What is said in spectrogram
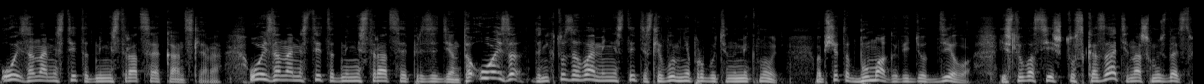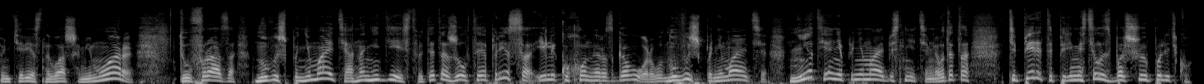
Ой, за нами стоит администрация канцлера. Ой, за нами стоит администрация президента. Ой, за... Да никто за вами не стоит, если вы мне пробуете намекнуть. Вообще-то бумага ведет дело. Если у вас есть что сказать, и нашему издательству интересны ваши мемуары, то фраза «ну вы же понимаете», она не действует. Это желтая пресса или кухонный разговор. Ну вы же понимаете. Нет, я не понимаю, объясните мне. Вот это теперь это переместилось в большую политику.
